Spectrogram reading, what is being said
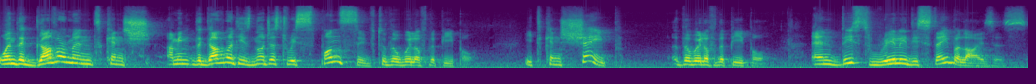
when the government can, sh- I mean, the government is not just responsive to the will of the people, it can shape the will of the people. And this really destabilizes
